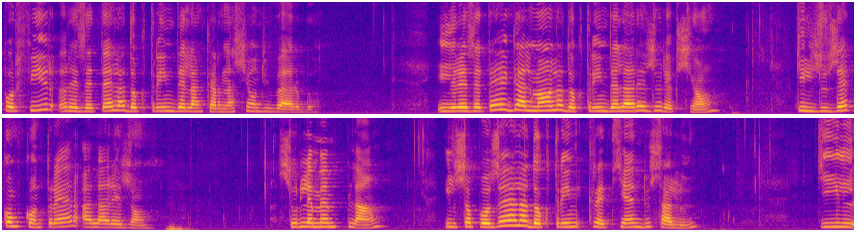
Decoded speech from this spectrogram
Porphyre rejetait la doctrine de l'incarnation du Verbe. Il rejetait également la doctrine de la résurrection, qu'il jugeait comme contraire à la raison. Sur le même plan, il s'opposait à la doctrine chrétienne du salut, qui,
